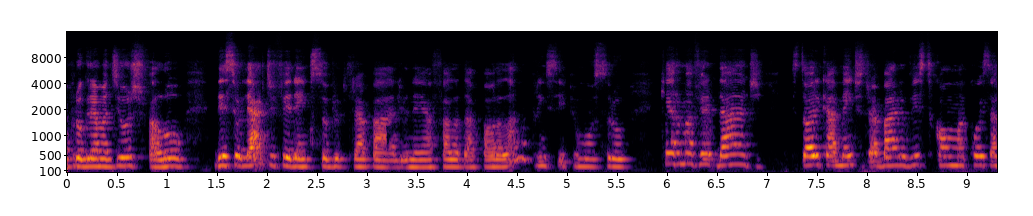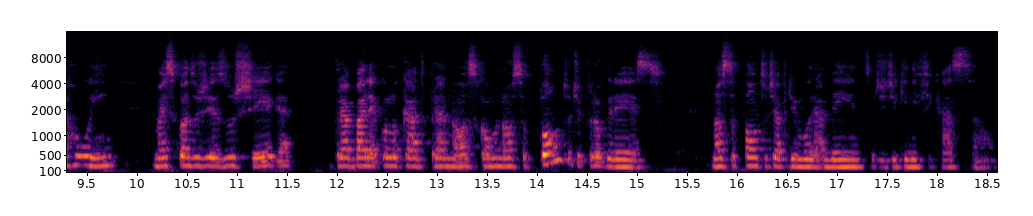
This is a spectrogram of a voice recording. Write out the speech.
o programa de hoje falou desse olhar diferente sobre o trabalho, né? A fala da Paula lá no princípio mostrou que era uma verdade. Historicamente, o trabalho é visto como uma coisa ruim, mas quando Jesus chega, o trabalho é colocado para nós como nosso ponto de progresso, nosso ponto de aprimoramento, de dignificação.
